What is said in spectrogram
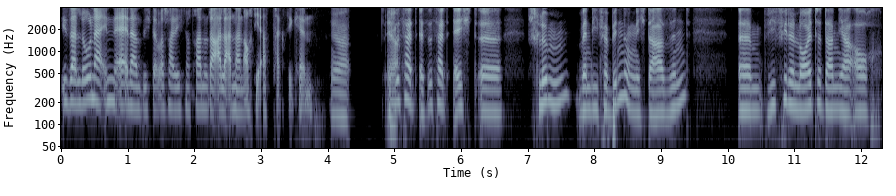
IsalonerInnen erinnern sich da wahrscheinlich noch dran oder alle anderen auch, die Ast-Taxi kennen. Ja. Es Ja. ist halt, es ist halt echt äh, schlimm, wenn die Verbindungen nicht da sind, ähm, wie viele Leute dann ja auch,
